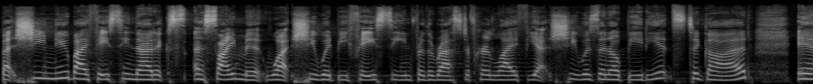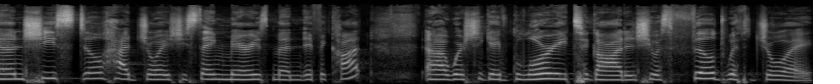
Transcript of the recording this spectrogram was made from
but she knew by facing that ex- assignment what she would be facing for the rest of her life. Yet she was in obedience to God, and she still had joy. She sang Mary's Magnificat, uh, where she gave glory to God, and she was filled with joy.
